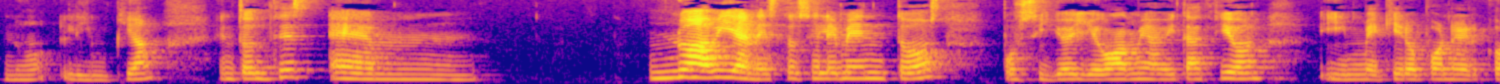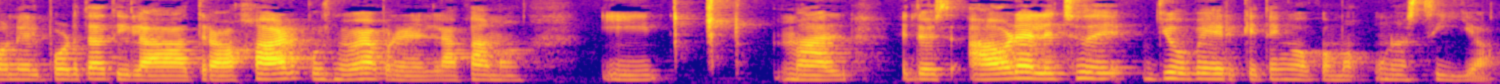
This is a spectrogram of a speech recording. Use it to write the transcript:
¿no? Limpia. Entonces, em, no habían estos elementos, pues si yo llego a mi habitación y me quiero poner con el portátil a trabajar, pues me voy a poner en la cama. Y mal. Entonces, ahora el hecho de yo ver que tengo como una silla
